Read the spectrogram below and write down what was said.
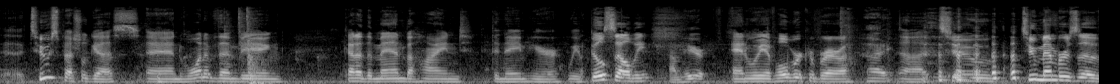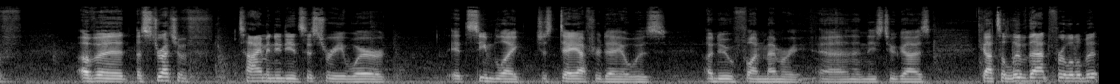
uh, two special guests, and one of them being kind of the man behind the name here. We have Bill Selby. I'm here. And we have Jolbert Cabrera. Hi. Uh, two two members of of a, a stretch of time in Indians history where it seemed like just day after day it was a new fun memory, and then these two guys got to live that for a little bit.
